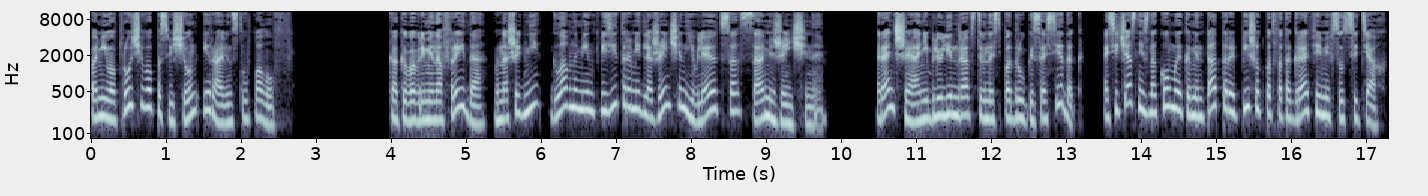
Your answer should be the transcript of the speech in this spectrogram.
помимо прочего, посвящен и равенству полов. Как и во времена Фрейда, в наши дни главными инквизиторами для женщин являются сами женщины. Раньше они блюли нравственность подруг и соседок, а сейчас незнакомые комментаторы пишут под фотографиями в соцсетях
